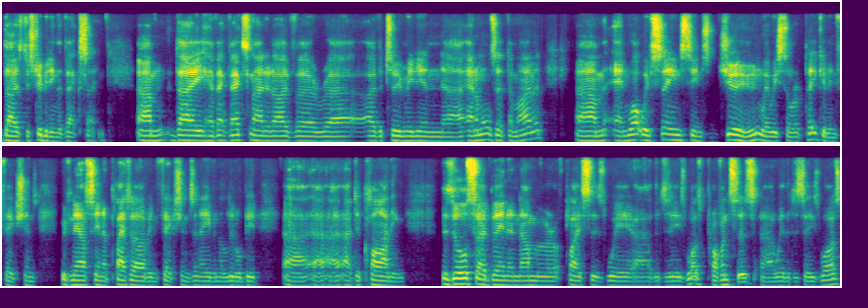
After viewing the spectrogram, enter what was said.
those distributing the vaccine. Um, they have vaccinated over uh, over 2 million uh, animals at the moment. Um, and what we've seen since June, where we saw a peak of infections, we've now seen a plateau of infections and even a little bit uh, declining. There's also been a number of places where uh, the disease was, provinces uh, where the disease was,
